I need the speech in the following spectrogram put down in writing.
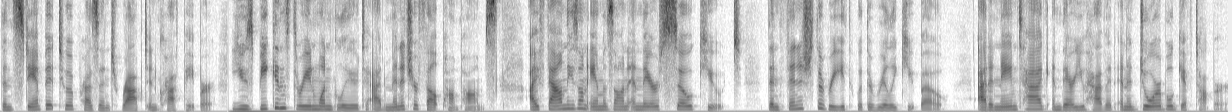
then stamp it to a present wrapped in Kraft paper. Use Beacon's 3-in-1 glue to add miniature felt pom-poms. I found these on Amazon and they are so cute. Then finish the wreath with a really cute bow. Add a name tag and there you have it, an adorable gift topper.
